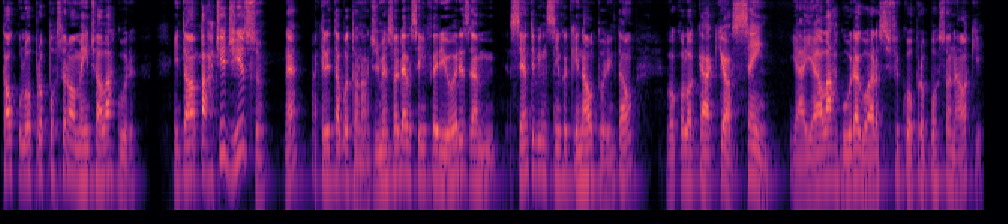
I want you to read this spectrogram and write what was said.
calculou proporcionalmente à largura. Então a partir disso, né? Aqui ele está botando, ó, as dimensões devem ser inferiores a 125 aqui na altura. Então vou colocar aqui, ó, 100. E aí a largura agora se ficou proporcional aqui.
